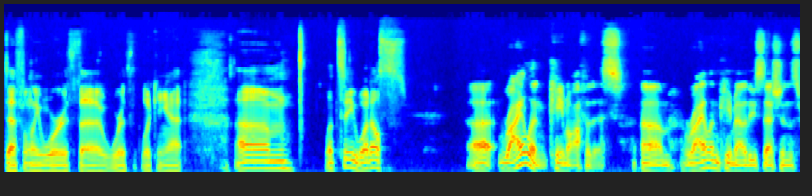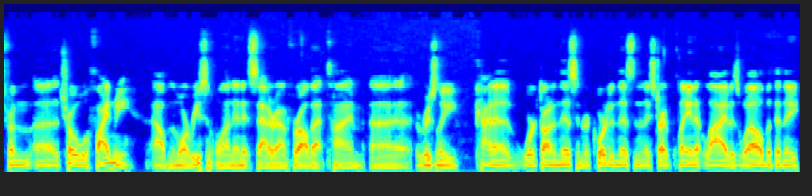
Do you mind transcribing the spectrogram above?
definitely worth uh, worth looking at. Um, let's see what else. Uh, Rylan came off of this. Um, Rylan came out of these sessions from uh, the Trouble Will Find Me album, the more recent one, and it sat around for all that time. Uh, originally, kind of worked on in this and recorded in this, and then they started playing it live as well. But then they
